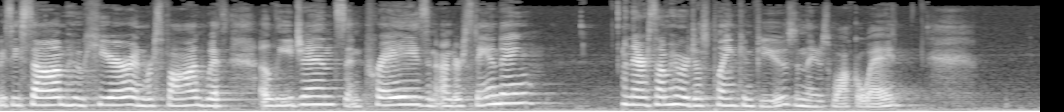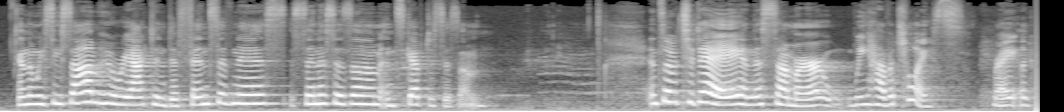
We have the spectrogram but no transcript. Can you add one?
We see some who hear and respond with allegiance and praise and understanding. And there are some who are just plain confused and they just walk away. And then we see some who react in defensiveness, cynicism, and skepticism. And so today and this summer, we have a choice right? Like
